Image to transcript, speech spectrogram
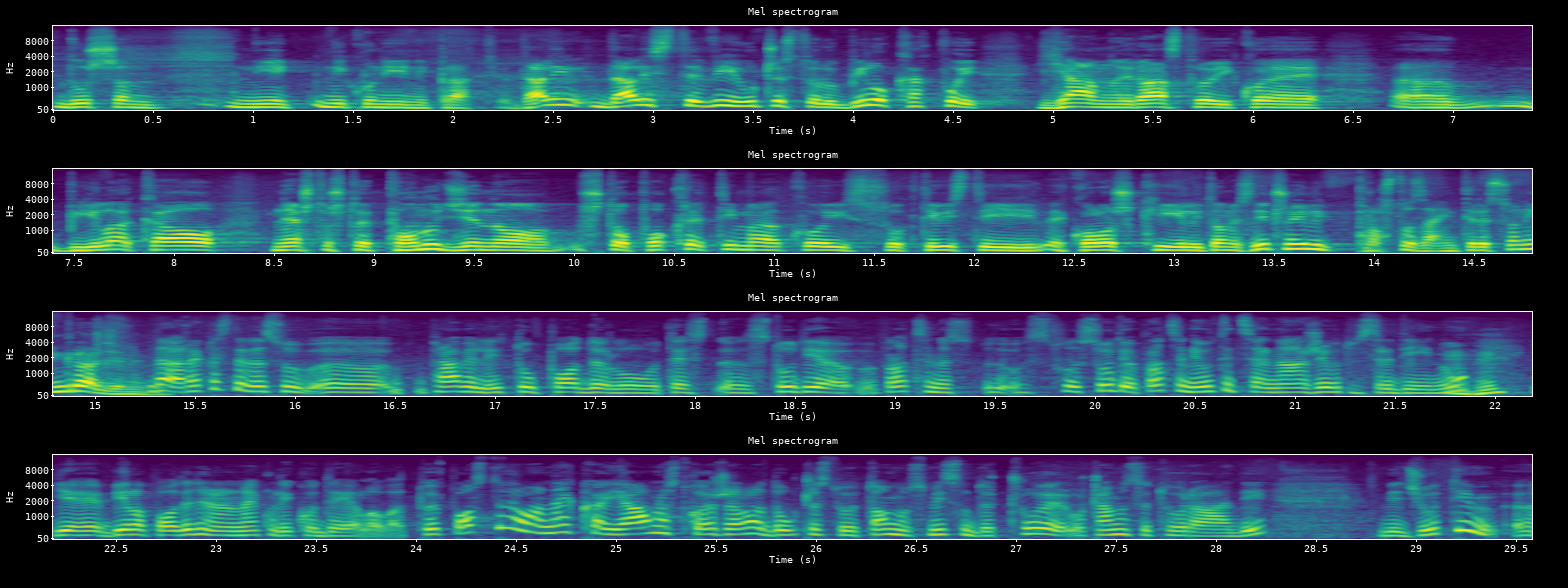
Dušan, nije, niko nije ni pratio. Da li, da li ste vi učestvovali u bilo kakvoj javnoj raspravi koja je bila kao nešto što je ponuđeno što pokretima koji su aktivisti ekološki ili tome slično ili prosto zainteresovanim građanima. Da, rekli ste da su uh, pravili tu podelu te studije, procene, studije o proceni uticaja na životnu sredinu mhm. -huh. je bila podeljena na nekoliko delova. Tu je postojala neka javnost koja je žela da učestvuje u tom u smislu da čuje o čemu se tu radi. Međutim, uh,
